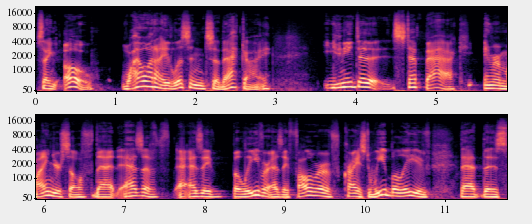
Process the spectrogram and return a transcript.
saying, "Oh, why would I listen to that guy?" You need to step back and remind yourself that as a as a believer, as a follower of Christ, we believe that this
